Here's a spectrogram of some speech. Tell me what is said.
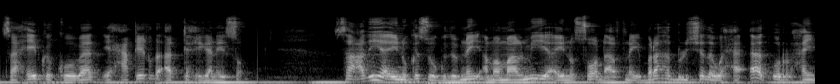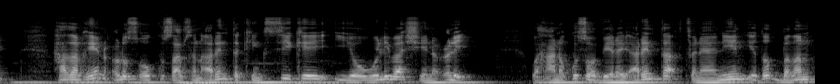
saaxiibka koowaad ee xaqiiqda aad ka xiganayso. Saacadihii aynu ka soo gudubnay ama maalmihii aynu soo dhaafnay baraha bulshada waxaa aada u ruxay hadalhayn culus oo ku saabsan arrinta king ck iyo weliba shiino culey waxaana ku soo biiray arrinta fanaaniin iyo dad badan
